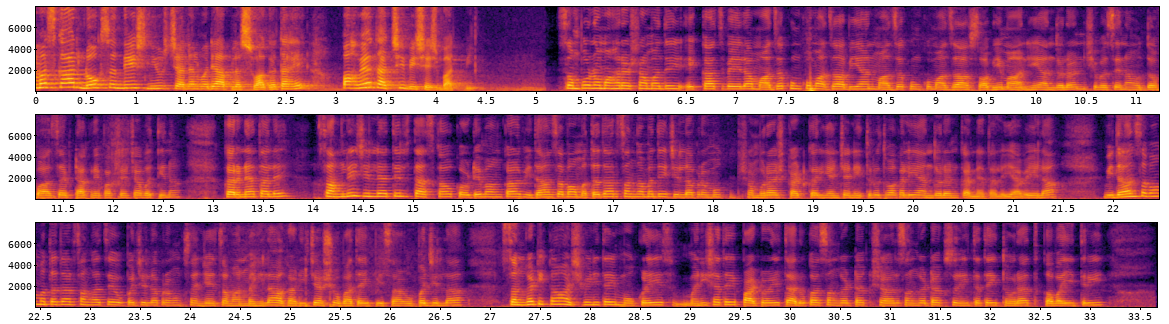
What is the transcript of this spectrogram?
नमस्कार लोकसंदेश न्यूज चॅनलमध्ये आपलं स्वागत आहे. पाहूयात आजची विशेष बातमी. संपूर्ण महाराष्ट्रामध्ये एकाच वेळेला माझं कुंकू माझं अभियान माझं कुंकू माझा स्वाभिमान हे आंदोलन शिवसेना उद्धव बाळासाहेब ठाकरे पक्षाच्या वतीनं करण्यात आले सांगली जिल्ह्यातील तासगाव कवटेमांकाळ विधानसभा मतदारसंघामध्ये जिल्हाप्रमुख शंभूराज काटकर यांच्या नेतृत्वाखाली आंदोलन करण्यात आले. यावेळेला विधानसभा मतदारसंघाचे उपजिल्हाप्रमुख संजय चव्हाण महिला आघाडीच्या शोभाताई पिसाळ उपजिल्हा संघटिका अश्विनीताई मोकळे मनीषाताई पाटोळे तालुका संघटक शहर संघटक सुनीताताई थोरात कवयित्री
